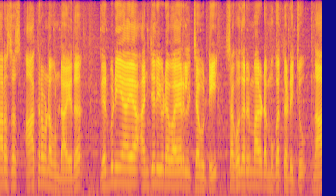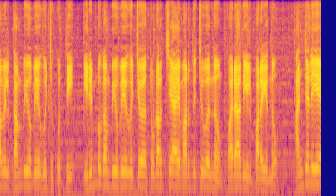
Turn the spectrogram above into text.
ആർ എസ് എസ് ആക്രമണമുണ്ടായത്. ഗർഭിണിയായ അഞ്ജലിയുടെ വയറിൽ ചവിട്ടി സഹോദരന്മാരുടെ മുഖത്തടിച്ചു നാവിൽ കമ്പി ഉപയോഗിച്ച് കുത്തി ഇരുമ്പ് കമ്പി ഉപയോഗിച്ച് തുടർച്ചയായി മർദ്ദിച്ചുവെന്നും പരാതിയിൽ പറയുന്നു. അഞ്ജലിയെ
